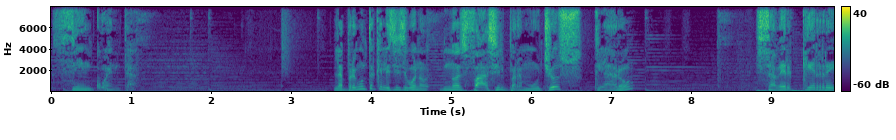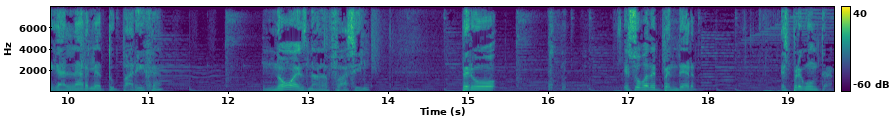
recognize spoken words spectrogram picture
50. La pregunta que les hice, bueno, no es fácil para muchos, claro. Saber qué regalarle a tu pareja no es nada fácil, pero eso va a depender, es pregunta,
